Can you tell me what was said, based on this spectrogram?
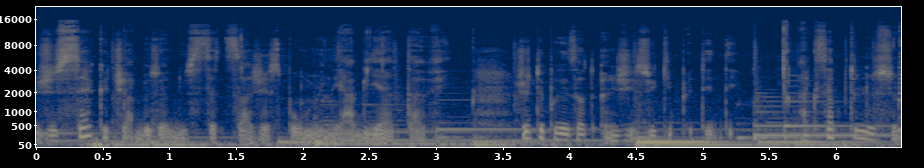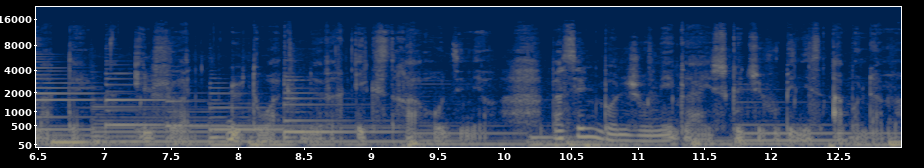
je sais que tu as besoin de cette sagesse pour mener à bien ta vie. Je te présente un Jésus qui peut t'aider. Accepte-le ce matin. Il fera de toi une œuvre extraordinaire. Passez une bonne journée, guys. Que Dieu vous bénisse abondamment.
